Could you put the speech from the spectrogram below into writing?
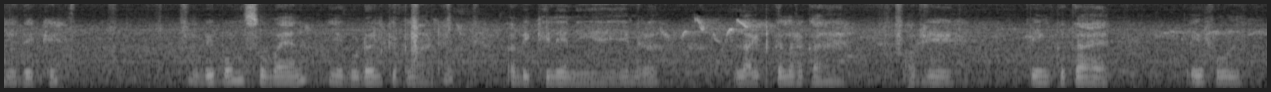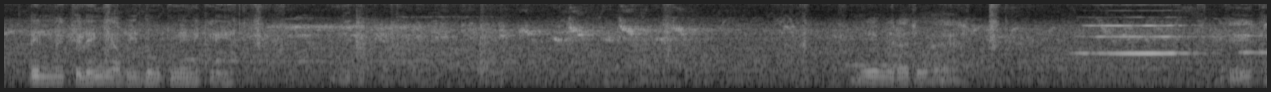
ये देखिए, अभी बहुत सुबह है ना, ये गुडल के प्लांट है, अभी खिले नहीं है, ये मेरा लाइट कलर का है और ये पिंक का है, ये फूल दिन में खिलेंगे, अभी धूप नहीं निकली है। ये देखिए। ये मेरा जो है, एक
